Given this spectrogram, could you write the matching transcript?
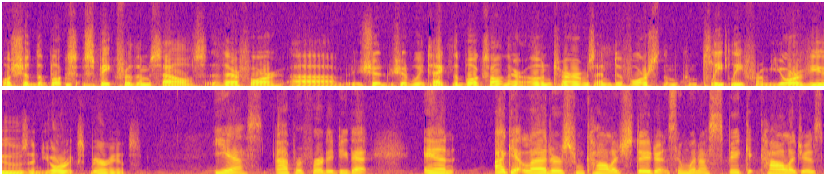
Well, should the books speak for themselves? Therefore, uh, should should we take the books on their own terms and divorce them completely from your views and your experience? Yes, I prefer to do that. And I get letters from college students, and when I speak at colleges,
